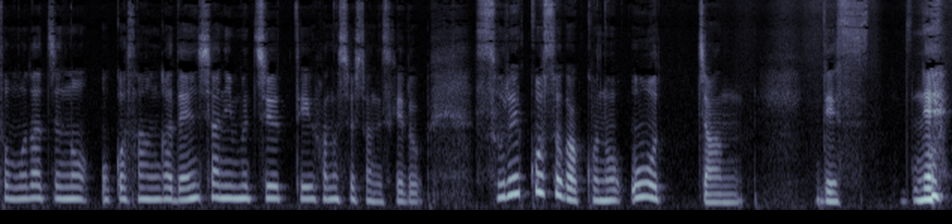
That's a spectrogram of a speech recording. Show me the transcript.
友達のお子さんが電車に夢中っていう話をしたんですけどそれこそがこの王ちゃんですね。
